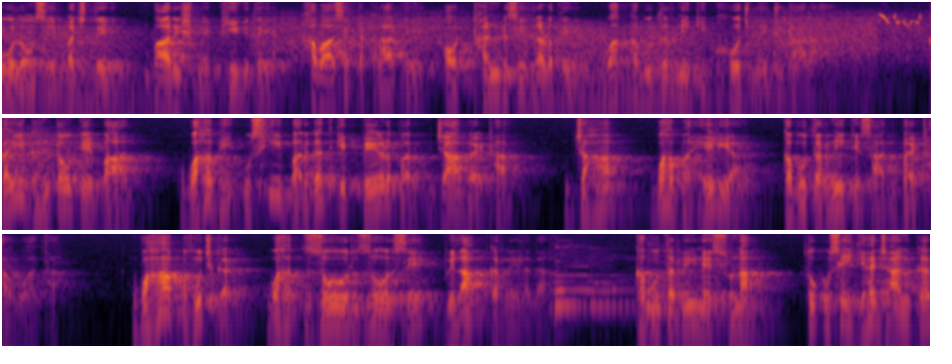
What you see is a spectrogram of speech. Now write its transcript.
ओलों से बचते, बारिश में भीगते, हवा से टकराते और ठंड से लड़ते, वह कबूतरनी की खोज में जुटा रहा। कई घंटों के बाद वह भी उसी बरगद के पेड़ पर जा बैठा, जहाँ वह बहेलिया कबूतरनी के साथ बैठा हुआ था। वहाँ पहुंचकर वह ज़ोर ज़ोर से विलाप करने लगा। कबूतरनी ने सुना तो उसे यह जानकर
